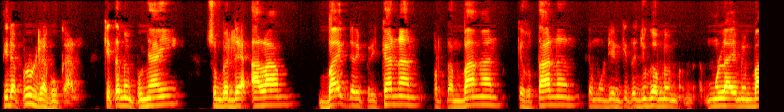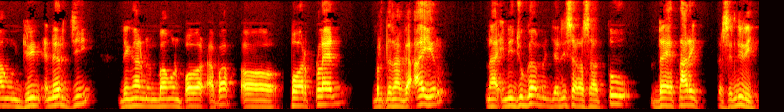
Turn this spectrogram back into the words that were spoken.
Tidak perlu diragukan. Kita mempunyai sumber daya alam baik dari perikanan, pertambangan, kehutanan, kemudian kita juga mem mulai membangun green energy dengan membangun power apa uh, power plant bertenaga air. Nah, ini juga menjadi salah satu daya tarik tersendiri.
